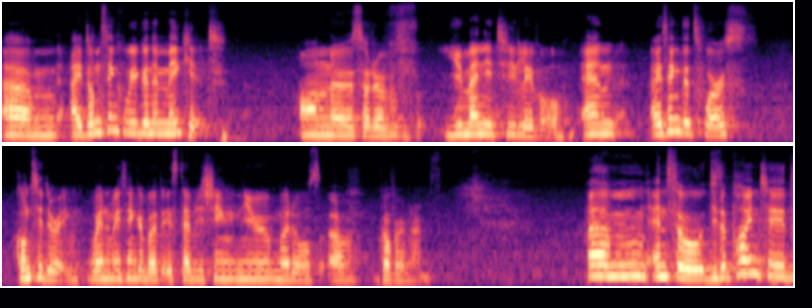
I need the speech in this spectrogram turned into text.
um, I don't think we're going to make it on a sort of humanity level. And I think that's worth considering when we think about establishing new models of governance. Um, and so disappointed,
